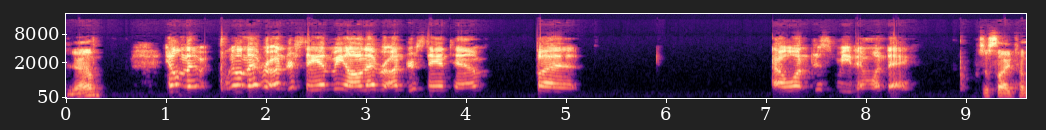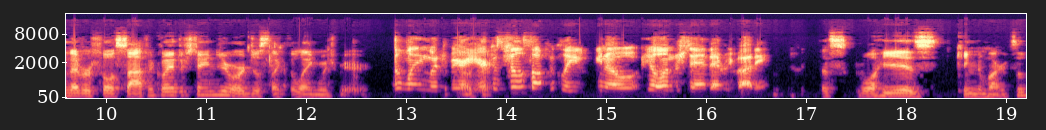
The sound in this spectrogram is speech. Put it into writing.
Yeah. He'll never, he'll never understand me. I'll never understand him. But I want to just meet him one day. Just like he'll never philosophically understand you, or just like the language barrier. The language barrier, Okay. because philosophically, you know, he'll understand everybody. That's well, he is Kingdom Hearts.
